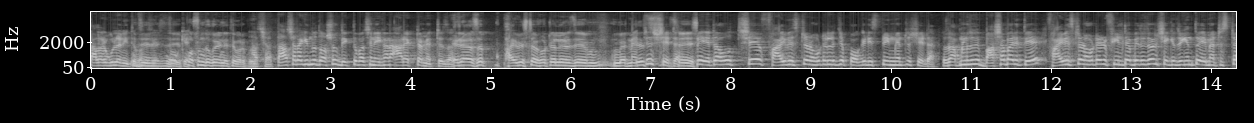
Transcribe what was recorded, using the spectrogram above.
কালারগুলো নিতে Okay. পছন্দ করে নিতে পারবে। আচ্ছা তাছাড়া কিন্তু দর্শক দেখতে পাচ্ছেন এখানে আরেকটা ম্যাট্রেস আছে। এটা আছে ফাইভ স্টার হোটেলের যে ম্যাট্রেস সেটা। এটা হচ্ছে ফাইভ স্টার হোটেলের যে পকেট স্প্রিং ম্যাট্রেস সেটা। তো আপনারা যদি বাসা বাড়িতে ফাইভ স্টার হোটেলের ফিলটা পেতে চান সেক্ষেত্রে কিন্তু এই ম্যাট্রেসটা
